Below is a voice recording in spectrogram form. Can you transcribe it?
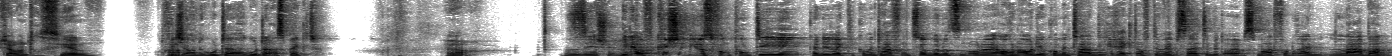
Mich auch interessieren. Finde ich auch ein guter, guter Aspekt. Ja. Sehr schön. Geht ihr auf küchen-funk.de, könnt ihr direkt die Kommentarfunktion benutzen oder auch einen Audiokommentar direkt auf der Webseite mit eurem Smartphone reinlabern.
